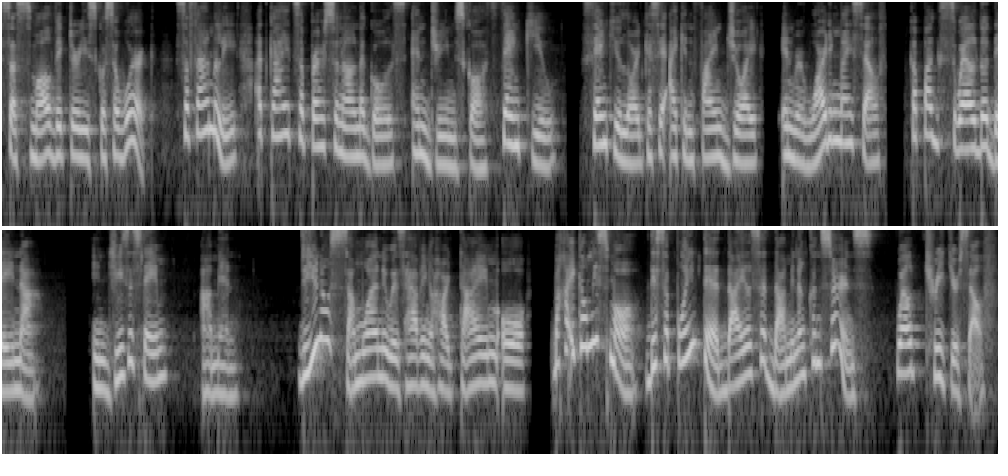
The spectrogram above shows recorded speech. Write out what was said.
sa small victories ko sa work, sa family, at kahit sa personal na goals and dreams ko. Thank you. Thank you, Lord, kasi I can find joy in rewarding myself kapag sweldo day na. In Jesus' name, Amen. Do you know someone who is having a hard time o baka ikaw mismo disappointed dahil sa dami ng concerns? Well, treat yourself.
